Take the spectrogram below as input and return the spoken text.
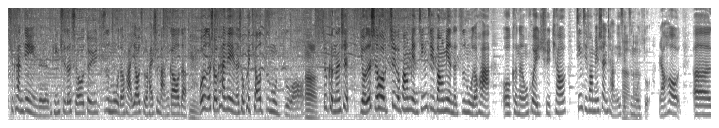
去看电影的人，平时的时候对于字幕的话要求还是蛮高的。嗯我有的时候看电影的时候会挑字幕组哦。啊、就可能是有的时候这个方面经济方面的字幕的话，我可能会去挑经济方面擅长的一些字幕组，然后呃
